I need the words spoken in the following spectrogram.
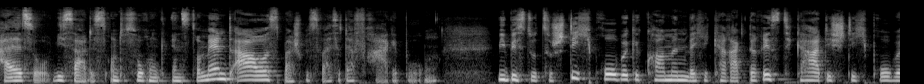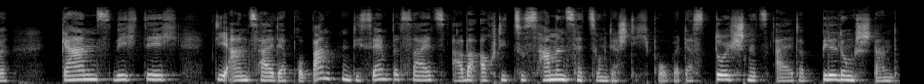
Also, wie sah das Untersuchungsinstrument aus, beispielsweise der Fragebogen? Wie bist du zur Stichprobe gekommen? Welche Charakteristika hat die Stichprobe? Ganz wichtig, die Anzahl der Probanden, die Sample Size, aber auch die Zusammensetzung der Stichprobe, das Durchschnittsalter, Bildungsstand,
